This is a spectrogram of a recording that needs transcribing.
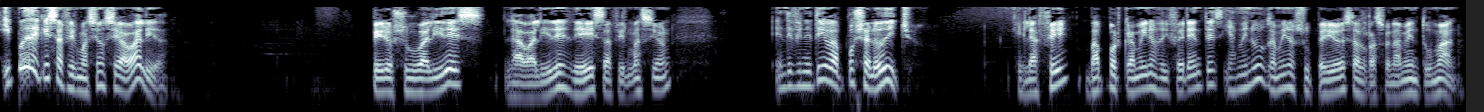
Y puede que esa afirmación sea válida pero su validez, la validez de esa afirmación, en definitiva apoya lo dicho, que la fe va por caminos diferentes y a menudo caminos superiores al razonamiento humano.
